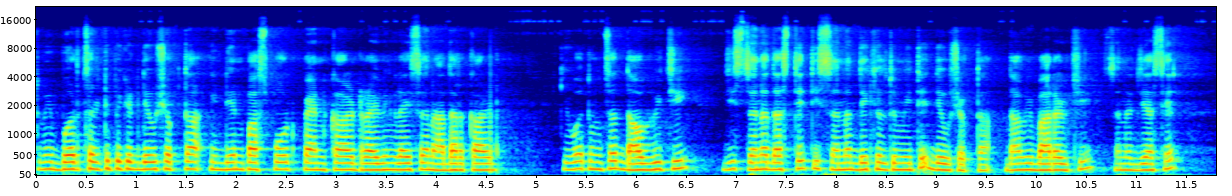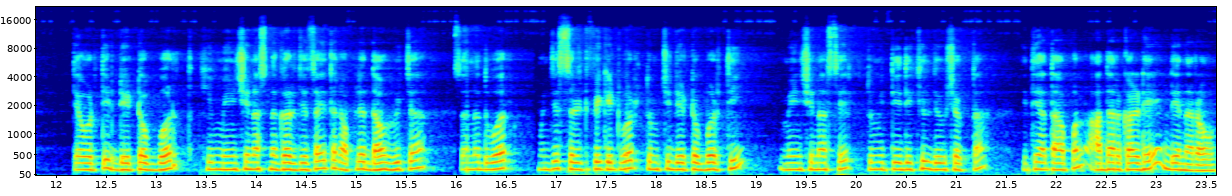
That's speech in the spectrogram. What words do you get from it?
तुम्ही बर्थ सर्टिफिकेट देऊ शकता Indian passport PAN card driving licence Aadhaar card किंवा तुमचं दहावीची जी सनद असते ती सनद देखील तुम्ही इथे देऊ शकता. दहावी बारावीची सनद जी असेल त्यावरती डेट ऑफ बर्थ ही मेन्शन असणं गरजेचं आहे. तर आपल्या दहावीच्या सनदवर म्हणजे सर्टिफिकेटवर तुमची डेट ऑफ बर्थ ही मेन्शन असेल तुम्ही ते देखील देऊ शकता. इथे आता आपण आधार कार्ड हे देणार आहोत.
